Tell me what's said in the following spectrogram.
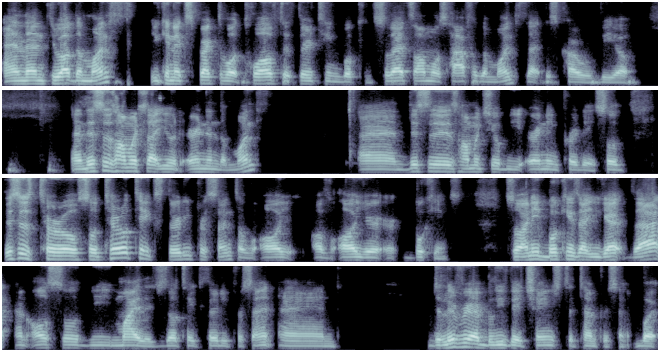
And then throughout the month, you can expect about 12 to 13 bookings. So that's almost half of the month that this car will be up. And this is how much that you would earn in the month. And this is how much you'll be earning per day. So this is Turo. So Turo takes 30% of all of all your bookings. So any bookings that you get, that and also the mileage, they'll take 30%. And Delivery, I believe they changed to 10%, but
